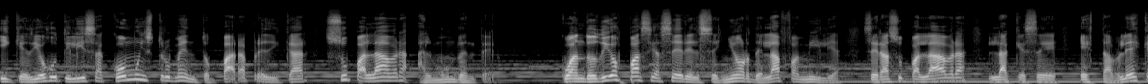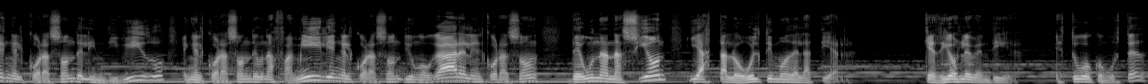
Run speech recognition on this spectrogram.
y que Dios utiliza como instrumento para predicar su palabra al mundo entero. Cuando Dios pase a ser el Señor de la familia, será su palabra la que se establezca en el corazón del individuo, en el corazón de una familia, en el corazón de un hogar, en el corazón de una nación y hasta lo último de la tierra. Que Dios le bendiga. Estuvo con usted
